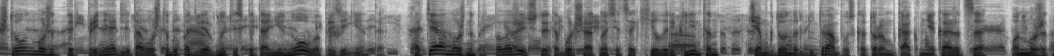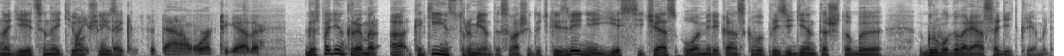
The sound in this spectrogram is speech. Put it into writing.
Что он может предпринять для того, чтобы подвергнуть испытанию нового президента? Хотя можно предположить, что это больше относится к Хиллари Клинтон, чем к Дональду Трампу, с которым, как мне кажется, он может надеяться найти общий язык. Господин Кремер, а какие инструменты, с вашей точки зрения, есть сейчас у американского президента, чтобы, грубо говоря, осадить Кремль?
